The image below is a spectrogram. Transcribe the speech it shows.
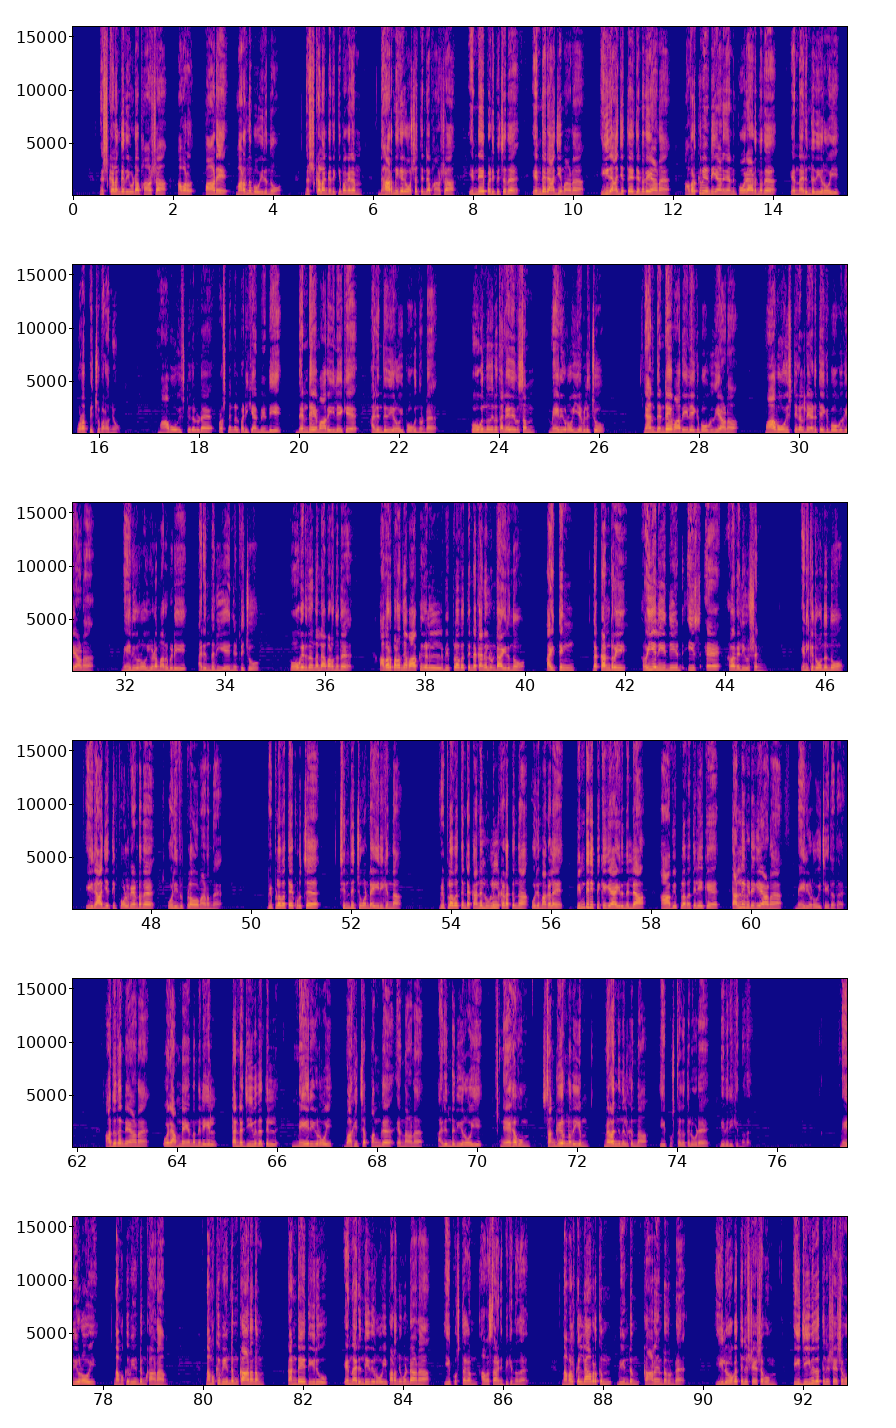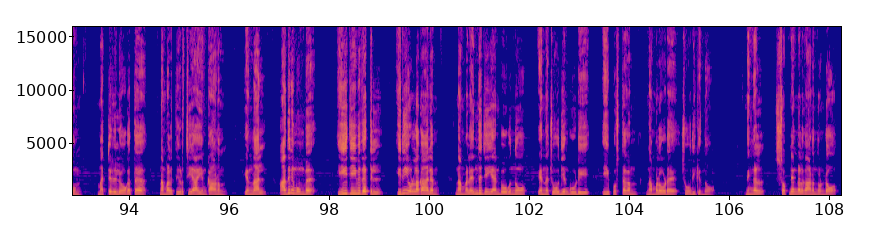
നിഷ്കളങ്കതയുടെ ഭാഷ അവർ പാടെ മറന്നുപോയിരുന്നു. നിഷ്കളങ്കതയ്ക്ക് പകരം ധാർമ്മിക രോഷത്തിന്റെ ഭാഷ എന്നെ പഠിപ്പിച്ചത് എന്റെ രാജ്യമാണ്. ഈ രാജ്യത്തെ ജനതയാണ് അവർക്ക് വേണ്ടിയാണ് ഞാൻ പോരാടുന്നത് എന്ന് അരുന്ധതി റോയി ഉറപ്പിച്ചു പറഞ്ഞു. മാവോയിസ്റ്റുകളുടെ പ്രശ്നങ്ങൾ പഠിക്കാൻ വേണ്ടി ദണ്ഡേ മാതയിലേക്ക് അരുന്ധതി റോയി പോകുന്നുണ്ട്. പോകുന്നതിന് തലേ ദിവസം മേരി റോയിയെ വിളിച്ചു. ഞാൻ ദണ്ഡേ മാതയിലേക്ക് പോകുകയാണ്. മാവോയിസ്റ്റുകളുടെ അടുത്തേക്ക് പോകുകയാണ്. മേരി റോയിയുടെ മറുപടി അരുന്ധതിയെ ഞെട്ടിച്ചു. പോകരുതെന്നല്ല പറഞ്ഞത്. അവർ പറഞ്ഞ വാക്കുകളിൽ വിപ്ലവത്തിന്റെ കനലുണ്ടായിരുന്നു. I think the country really need is a revolution. എനിക്ക് തോന്നുന്നു ഈ രാജ്യത്തിപ്പോൾ വേണ്ടത് ഒരു വിപ്ലവമാണെന്ന്. വിപ്ലവത്തെക്കുറിച്ച് ചിന്തിച്ചുകൊണ്ടേയിരിക്കുന്ന വിപ്ലവത്തിന്റെ കനലുള്ളിൽ കിടക്കുന്ന ഒരു മകളെ പിന്തിരിപ്പിക്കുകയായിരുന്നില്ല ആ വിപ്ലവത്തിലേക്ക് തള്ളിവിടുകയാണ് മേരി റോയ് ചെയ്തത്. അതുതന്നെയാണ് ഒരമ്മ എന്ന നിലയിൽ തന്റെ ജീവിതത്തിൽ മേരി റോയ് വഹിച്ച പങ്ക് എന്നാണ് അരുന്ധതി റോയി സ്നേഹവും സങ്കീർണതയും നിറഞ്ഞു നിൽക്കുന്ന ഈ പുസ്തകത്തിലൂടെ വിവരിക്കുന്നത്. മേരി റോയ് നമുക്ക് വീണ്ടും കാണാം. നമുക്ക് വീണ്ടും കാണണം. കണ്ടേ തീരൂ എന്ന് അരുന്ധതി റോയ് പറഞ്ഞുകൊണ്ടാണ് ഈ പുസ്തകം അവസാനിപ്പിക്കുന്നത്. നമ്മൾക്കെല്ലാവർക്കും വീണ്ടും കാണേണ്ടതുണ്ട്. ഈ ലോകത്തിന് ശേഷവും ഈ ജീവിതത്തിന് ശേഷവും മറ്റൊരു ലോകത്ത് നമ്മൾ തീർച്ചയായും കാണും. എന്നാൽ അതിനു മുമ്പ് ഈ ജീവിതത്തിൽ ഇനിയുള്ള കാലം നമ്മൾ എന്ത് ചെയ്യാൻ പോകുന്നു എന്ന ചോദ്യം കൂടി ഈ പുസ്തകം നമ്മളോട് ചോദിക്കുന്നു. നിങ്ങൾ സ്വപ്നങ്ങൾ കാണുന്നുണ്ടോ?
